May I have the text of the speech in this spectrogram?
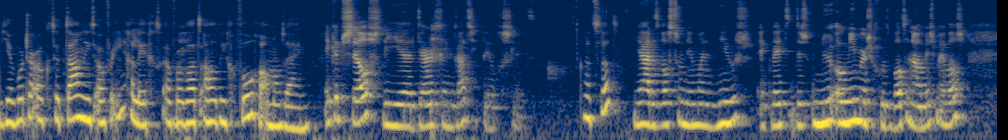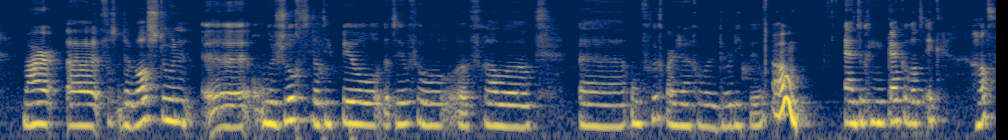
je wordt er ook totaal niet over ingelicht. Over wat al die gevolgen allemaal zijn. Ik heb zelfs die eh, derde generatie pil geslikt. Wat is dat? Ja, dat was toen helemaal in het nieuws. Ik weet dus nu ook niet meer zo goed wat er nou mis mee was. Maar eh, er was toen eh, onderzocht dat die pil, dat heel veel vrouwen onvruchtbaar zijn geworden door die pil. Oh, En toen ging ik kijken wat ik had.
